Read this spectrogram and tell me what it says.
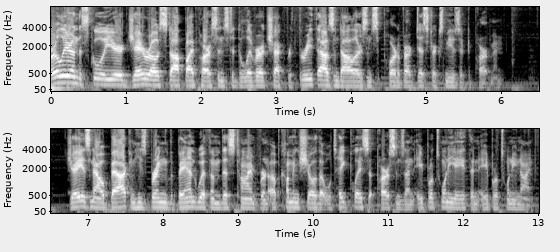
Earlier in the school year, Jay Rowe stopped by Parsons to deliver a check for $3,000 in support of our district's music department. Jay is now back and he's bringing the band with him this time for an upcoming show that will take place at Parsons on April 28th and April 29th.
